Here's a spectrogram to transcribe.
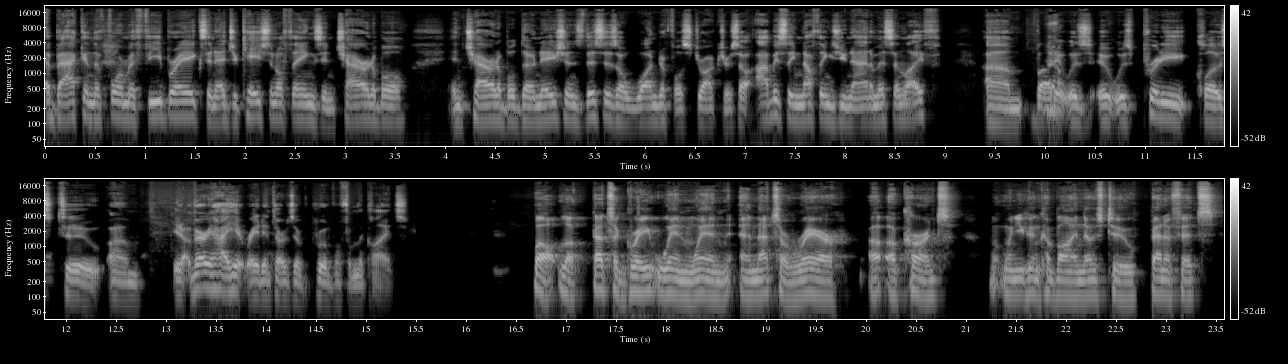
uh, back in the form of fee breaks and educational things and charitable and charitable donations this is a wonderful structure so obviously nothing's unanimous in life um, but yeah. it was it was pretty close to um, you know a very high hit rate in terms of approval from the clients well look that's a great win-win and that's a rare uh, occurrence when you can combine those two benefits.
